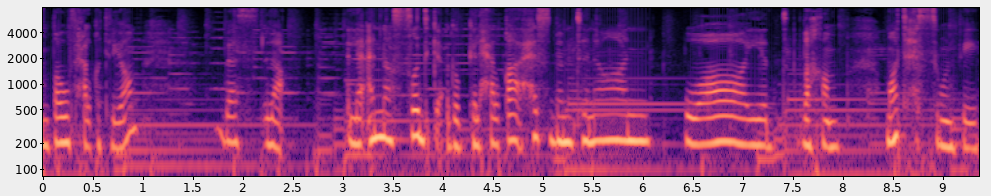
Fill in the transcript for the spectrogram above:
نطوف حلقة اليوم. بس لا. لأن الصدق عقب كل حلقة أحس بامتنان وايد ضخم. ما تحسون فيه.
